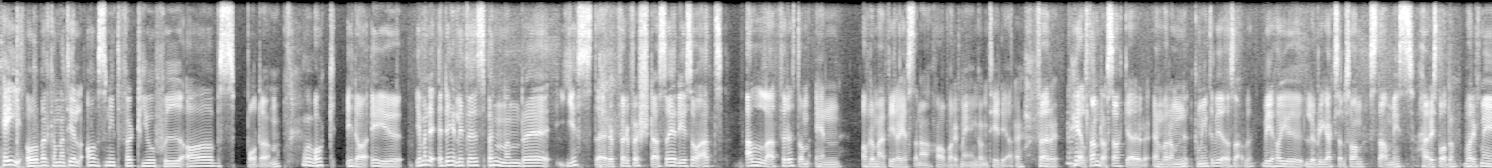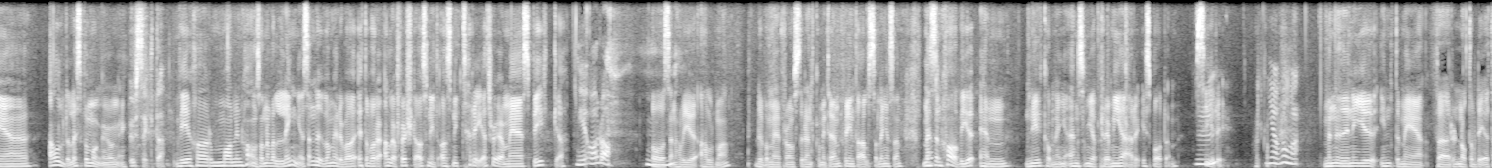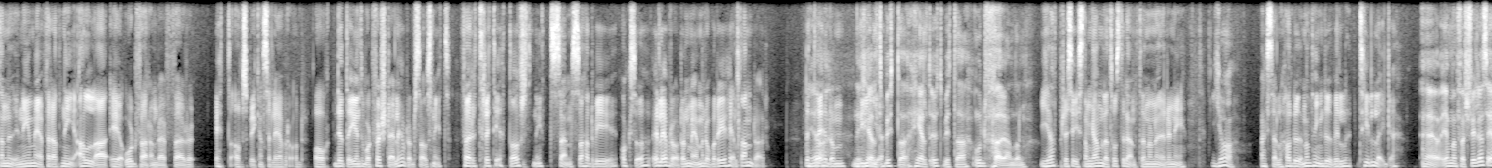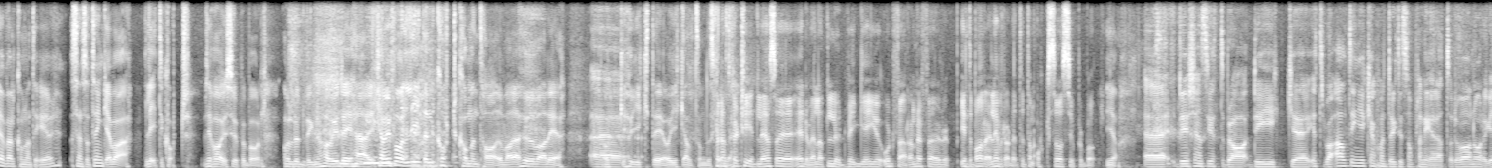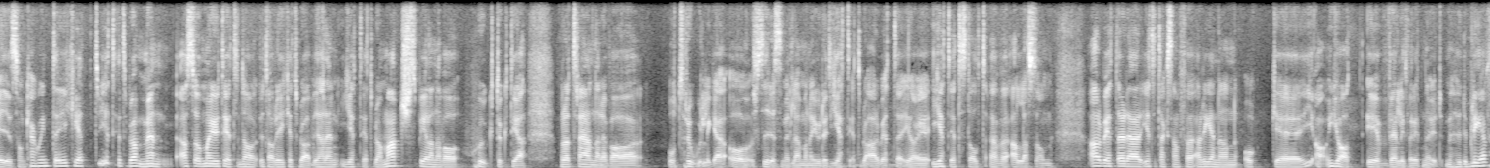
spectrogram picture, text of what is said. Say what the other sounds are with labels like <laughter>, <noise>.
Hej och välkomna till avsnitt 47 av Spodden. Wow. Och idag är ju, ja men det, det är lite spännande gäster. För det första så är det ju så att alla förutom en av de här fyra gästerna har varit med en gång tidigare. För helt andra saker än vad de nu kommer intervjuas av. Vi har ju Ludvig Axelsson, stammis här i Spodden, varit med alldeles för många gånger. Ursäkta. Vi har Malin Hansson, det var länge sedan du var med. Det var ett av våra allra första avsnitt, avsnitt tre tror jag, med Spika. Ja då. Och sen har vi ju Alma. Du var med från studentkommittén för inte alls så länge sedan. Men sen har vi ju en nykomling, en som gör premiär i sporten. Siri. Välkommen. Ja. Men nu är ni ju inte med för något av det, utan nu är ni med för att ni alla är ordförande för ett av Spikens elevråd. Och detta är inte vårt första elevrådsavsnitt. För 31 avsnitt sen så hade vi också elevråden med, men då var det ju helt andra. Detta Ja, är de Det är nya. helt, bytta, helt utbytta ordföranden. Ja, precis. De gamla tog studenten och nu är det ni. Ja, Axel, har du någonting du vill tillägga? Eh, Ja, men först vill jag säga välkomna till er. Sen så tänker jag bara lite kort. Det var ju Super Bowl. Och Ludvig, nu har vi dig här. Kan vi få en liten kort kommentar bara? Hur var det? Och hur gick det och gick allt som det För skulle? att förtydliga så är det väl att Ludvig är ju ordförande för inte bara elevrådet utan också Super Bowl. Ja. Eh, det känns jättebra. Det gick eh, jättebra. Allting gick kanske inte riktigt som planerat och det var några grejer som kanske inte gick helt jätte, jättebra. Men alltså majoriteten av, utav det gick jättebra. Vi hade en jätte, jättebra match. Spelarna var sjukt duktiga. Våra tränare var otroliga och styrelsemedlemmarna gjorde ett jätte, jättebra arbete. Jag är jätte, jättestolt över alla som arbetade där. Jättetacksam för arenan och eh, ja, jag är väldigt, väldigt nöjd med hur det blev.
